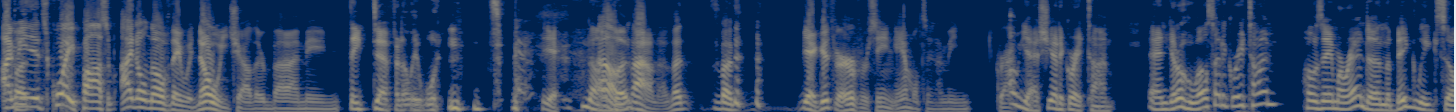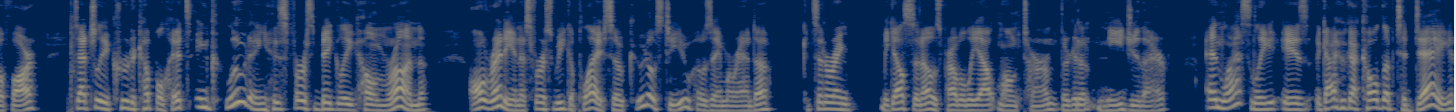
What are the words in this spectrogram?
I But- mean, it's quite possible. I don't know if they would know each other, but I mean, They definitely wouldn't. yeah, no, I, don't, but I don't know. That, but yeah, good for her for seeing Hamilton. I mean, crap. Oh yeah, she had a great time. And you know who else had a great time? Jose Miranda in the big league so far. He's actually accrued a couple hits, including his first big league home run already in his first week of play. So kudos to you, Jose Miranda. Considering Miguel Sano is probably out long term, they're gonna need you there. And lastly is a guy who got called up today,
